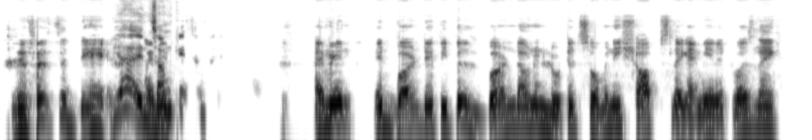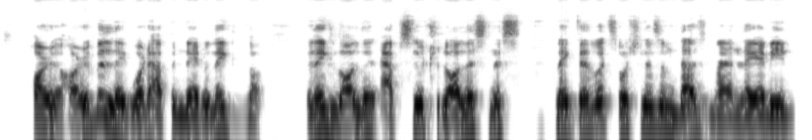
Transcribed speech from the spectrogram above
This was a day. yeah in I mean, some cases I mean, it burned. They people burned down and looted so many shops. Like, I mean, it was like hor- horrible. Like, what happened there? It was like, law, like lawless, absolute lawlessness. Like, that's what socialism does, man. Like, I mean,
